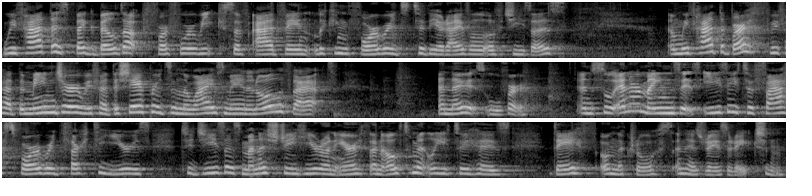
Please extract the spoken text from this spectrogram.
We've had this big build up for four weeks of Advent, looking forward to the arrival of Jesus. And we've had the birth, we've had the manger, we've had the shepherds and the wise men, and all of that. And now it's over. And so, in our minds, it's easy to fast forward 30 years to Jesus' ministry here on earth and ultimately to his death on the cross and his resurrection.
